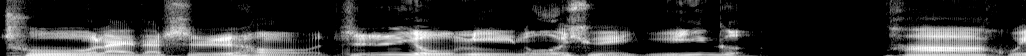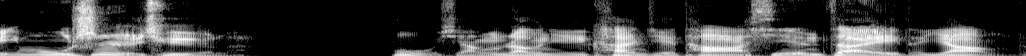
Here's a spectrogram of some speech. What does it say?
出来的时候只有米诺雪一个，他回墓室去了，不想让你看见他现在的样子。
